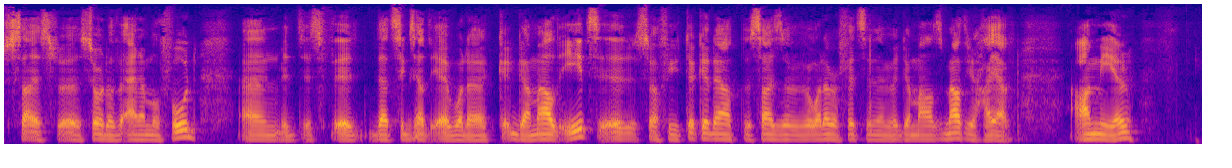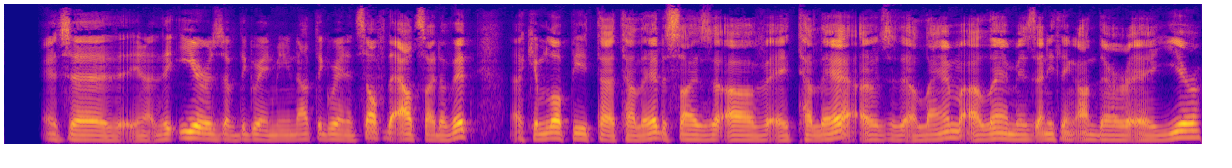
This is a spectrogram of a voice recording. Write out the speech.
size, uh, sort of animal food. And it's, it, that's exactly what a gamal eats. Uh, so if you took it out the size of whatever fits in the gamal's mouth, you're hayav. Amir, it's uh, you know the ears of the grain, meaning not the grain itself, the outside of it. Kimlo pi taleh, the size of a taleh, a lamb. A lamb is anything under a year.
